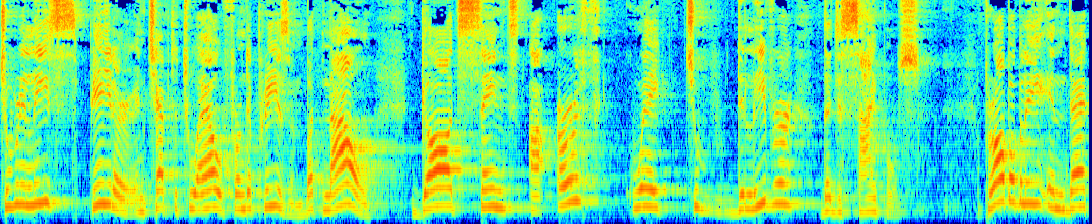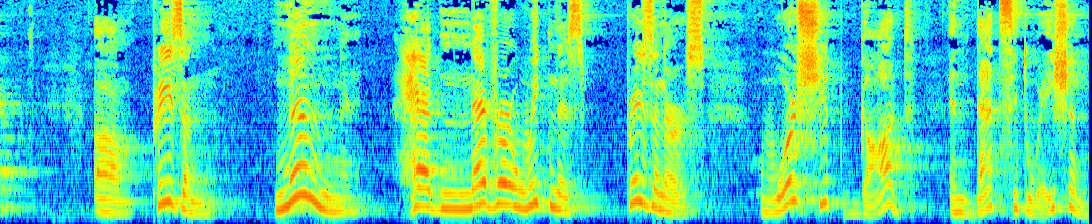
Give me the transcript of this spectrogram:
to release Peter in chapter 12 from the prison. But now God sent an earthquake to deliver the disciples. Probably in that um, prison, none had never witnessed prisoners worship God in that situation.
